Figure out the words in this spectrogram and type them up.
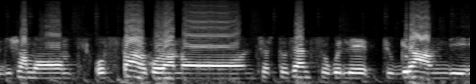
eh, diciamo ostacolano in certo senso quelle più grandi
